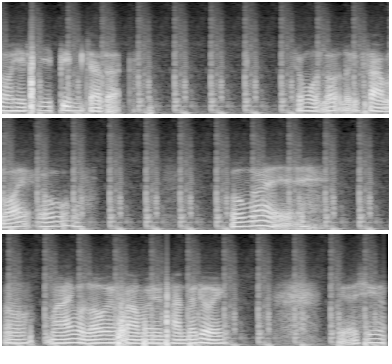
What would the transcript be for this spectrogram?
หลอด HP ปิ่มจัดอะจะหมดแล้วเหลยสามร้อยโอ้โอ้ไม่อ๋อไม้หมดแล้วไปฟาร์มไปเป็นพันไปเลยเหลือเชื่อ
